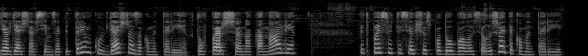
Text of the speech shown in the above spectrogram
Я вдячна всім за підтримку, вдячна за коментарі. Хто вперше на каналі, підписуйтесь, якщо сподобалося, лишайте коментарі,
